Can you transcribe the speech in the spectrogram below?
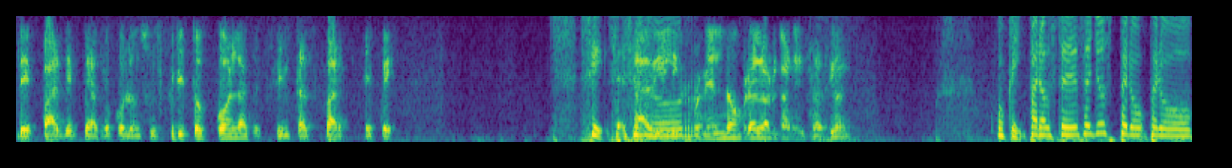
de paz del Teatro Colón suscrito con las extintas FARC-EP. Sí, señor... Con el nombre de la organización. Ok, para ustedes ellos, pero, pero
